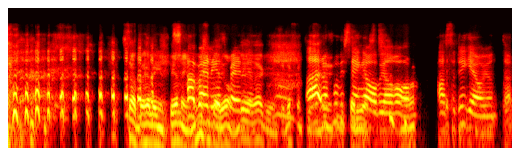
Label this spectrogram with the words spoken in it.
Sabba hela inspelningen. Sabba hela inspelningen. Det går inte. Det bli då får vi stänga av och göra om. Alltså det går ju inte.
